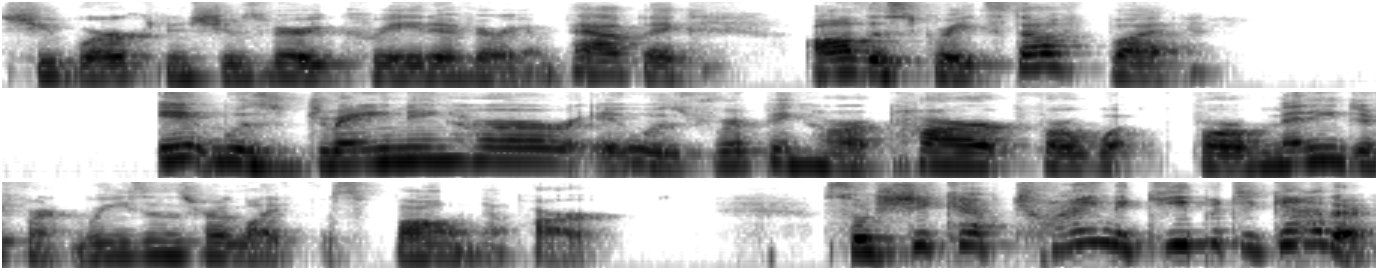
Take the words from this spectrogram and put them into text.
She worked and she was very creative, very empathic, all this great stuff, but it was draining her. It was ripping her apart for what for many different reasons. Her life was falling apart. So she kept trying to keep it together.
